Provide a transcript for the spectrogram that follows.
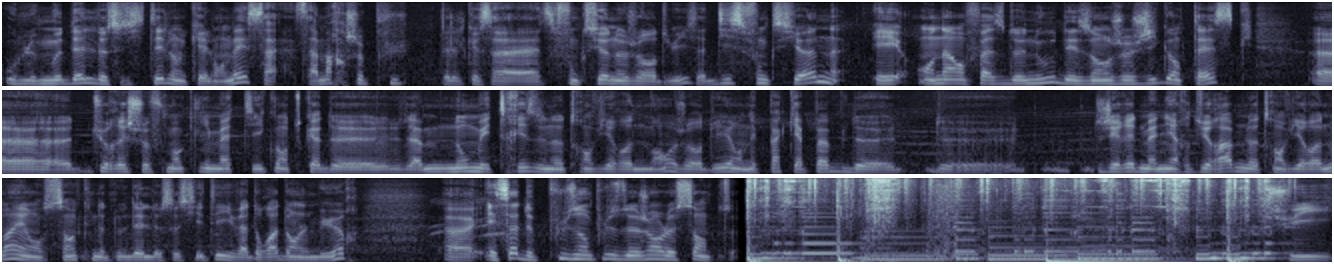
où le modèle de société dans lequel on est, ça, ça marche plus. tel que ça fonctionne aujourd'hui, ça dysfonctionne, et on a en face de nous des enjeux gigantesques euh, du réchauffement climatique, ou en tout cas de, la non-maîtrise de notre environnement. Aujourd'hui, on n'est pas capable de, gérer de manière durable notre environnement et on sent que notre modèle de société il va droit dans le mur. Euh, et ça, de plus en plus de gens le sentent. Je suis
